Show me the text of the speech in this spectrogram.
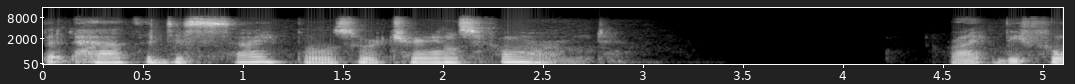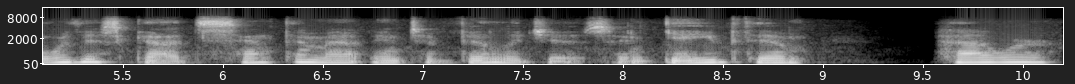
but how the disciples were transformed. Right before this, God sent them out into villages and gave them power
